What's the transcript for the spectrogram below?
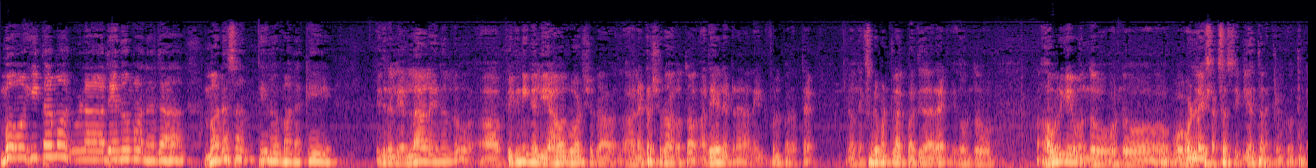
ಮೋಹಿತ ಮರುಳಾದೆನು ಮನದ ಮನಸಂತಿರು ಮನಕೆ ಇದರಲ್ಲಿ ಎಲ್ಲಾ ಲೈನಲ್ಲೂ ಬಿಗಿನಿಂಗ್ ಅಲ್ಲಿ ಯಾವ ವರ್ಡ್ ಶುರು ಲೆಟರ್ ಶುರು ಆಗುತ್ತೋ ಅದೇ ಲೆಟರ್ ಆ ಲೈನ್ ಫುಲ್ ಬರುತ್ತೆ. ಇದೊಂದು ಎಕ್ಸ್ಪೆರಿಮೆಂಟಲ್ ಆಗಿ ಬರ್ತಿದ್ದಾರೆ ಇದೊಂದು ಅವ್ರಿಗೆ ಒಂದು ಒಂದು ಒಳ್ಳೆ ಸಕ್ಸಸ್ ಸಿಗ್ಲಿ ಅಂತ ನಾನು ಕೇಳ್ಕೊತೀನಿ.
